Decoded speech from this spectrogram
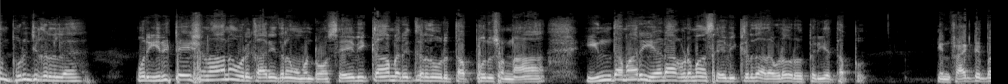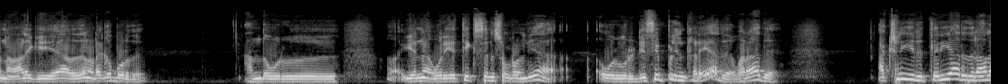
ஏன் புரிஞ்சுக்கிறது இல்லை ஒரு இரிட்டேஷனான ஒரு காரியத்தை நம்ம பண்ணுறோம் சேவிக்காமல் இருக்கிறது ஒரு தப்புன்னு சொன்னால் இந்த மாதிரி ஏடாகுடமாக சேவிக்கிறது அதை விட ஒரு பெரிய தப்பு. இன்ஃபேக்ட் இப்போ நாளைக்கு அதுதான் நடக்க போகிறது அந்த ஒரு என்ன ஒரு எத்திக்ஸ்ன்னு சொல்கிறோம் இல்லையா? ஒரு ஒரு டிசிப்ளின் கிடையாது வராது. ஆக்சுவலி இது தெரியாததுனால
